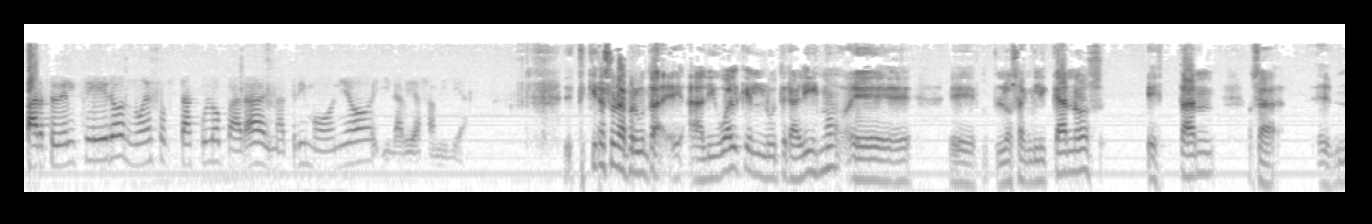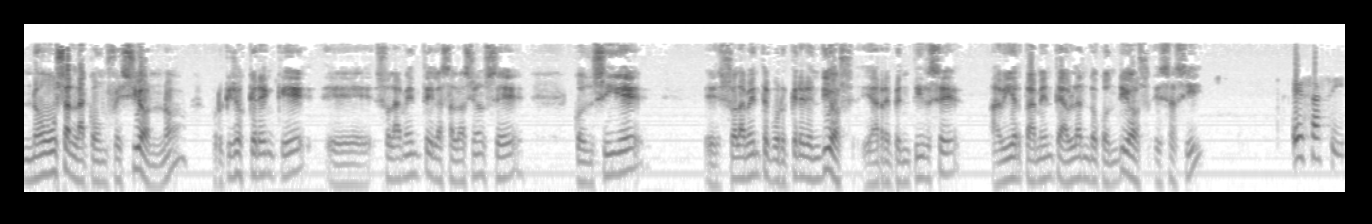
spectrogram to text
parte del clero no es obstáculo para el matrimonio y la vida familiar. Eh, te quiero hacer una pregunta. Eh, al igual que el luteranismo, eh, los anglicanos están, o sea, no usan la confesión, ¿no? Porque ellos creen que eh, solamente la salvación se consigue eh, solamente por creer en Dios y arrepentirse abiertamente hablando con Dios. ¿Es así? Es así.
